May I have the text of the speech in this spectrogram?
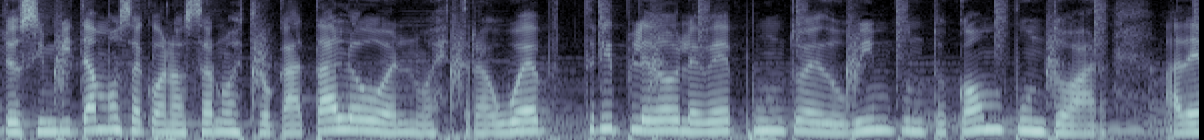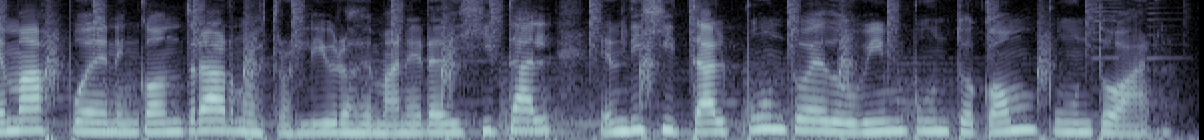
Los invitamos a conocer nuestro catálogo en nuestra web www.edubin.com.ar. Además, pueden encontrar nuestros libros de manera digital en digital.edubin.com.ar.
